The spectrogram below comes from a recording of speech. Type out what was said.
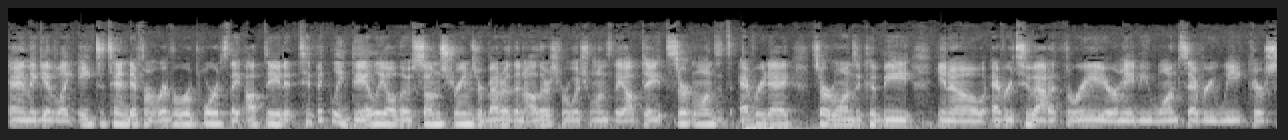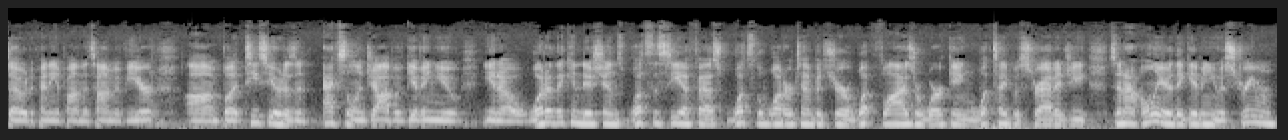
and they give like eight to ten different river reports. They update it typically daily, although some streams are better than others for which ones they update. Certain ones it's every day, certain ones it could be, you know, every two out of three or maybe once every week or so, depending upon the time of year. Um, but TCO does an excellent job of giving you, you know, what are the conditions, what's the CFS, what's the water temperature, what flies are working, what type of strategy. So not only are they giving you a stream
